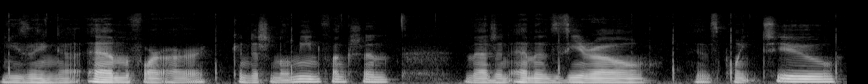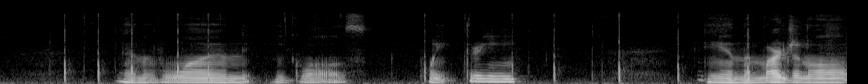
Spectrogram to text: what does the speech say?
using uh, m for our conditional mean function. Imagine m of 0 is 0.2, m of 1 equals 0.3, and the marginal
